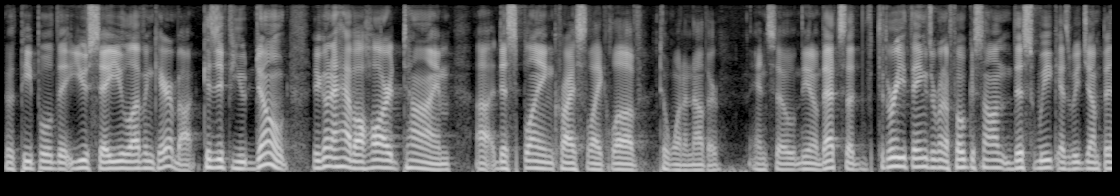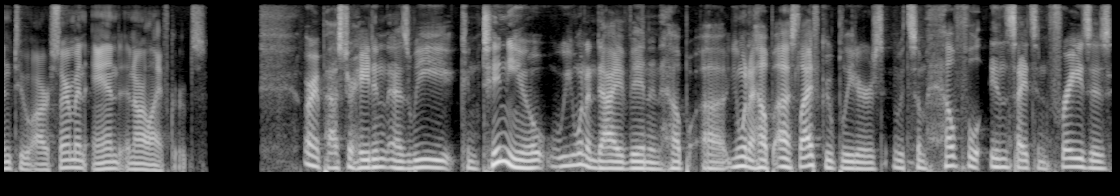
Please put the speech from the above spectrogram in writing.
with people that you say you love and care about? Because if you don't, you're going to have a hard time uh, displaying Christ like love to one another. And so, you know, that's the three things we're going to focus on this week as we jump into our sermon and in our life groups. All right, Pastor Hayden, as we continue, we want to dive in and help. Uh, you want to help us, life group leaders, with some helpful insights and phrases,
